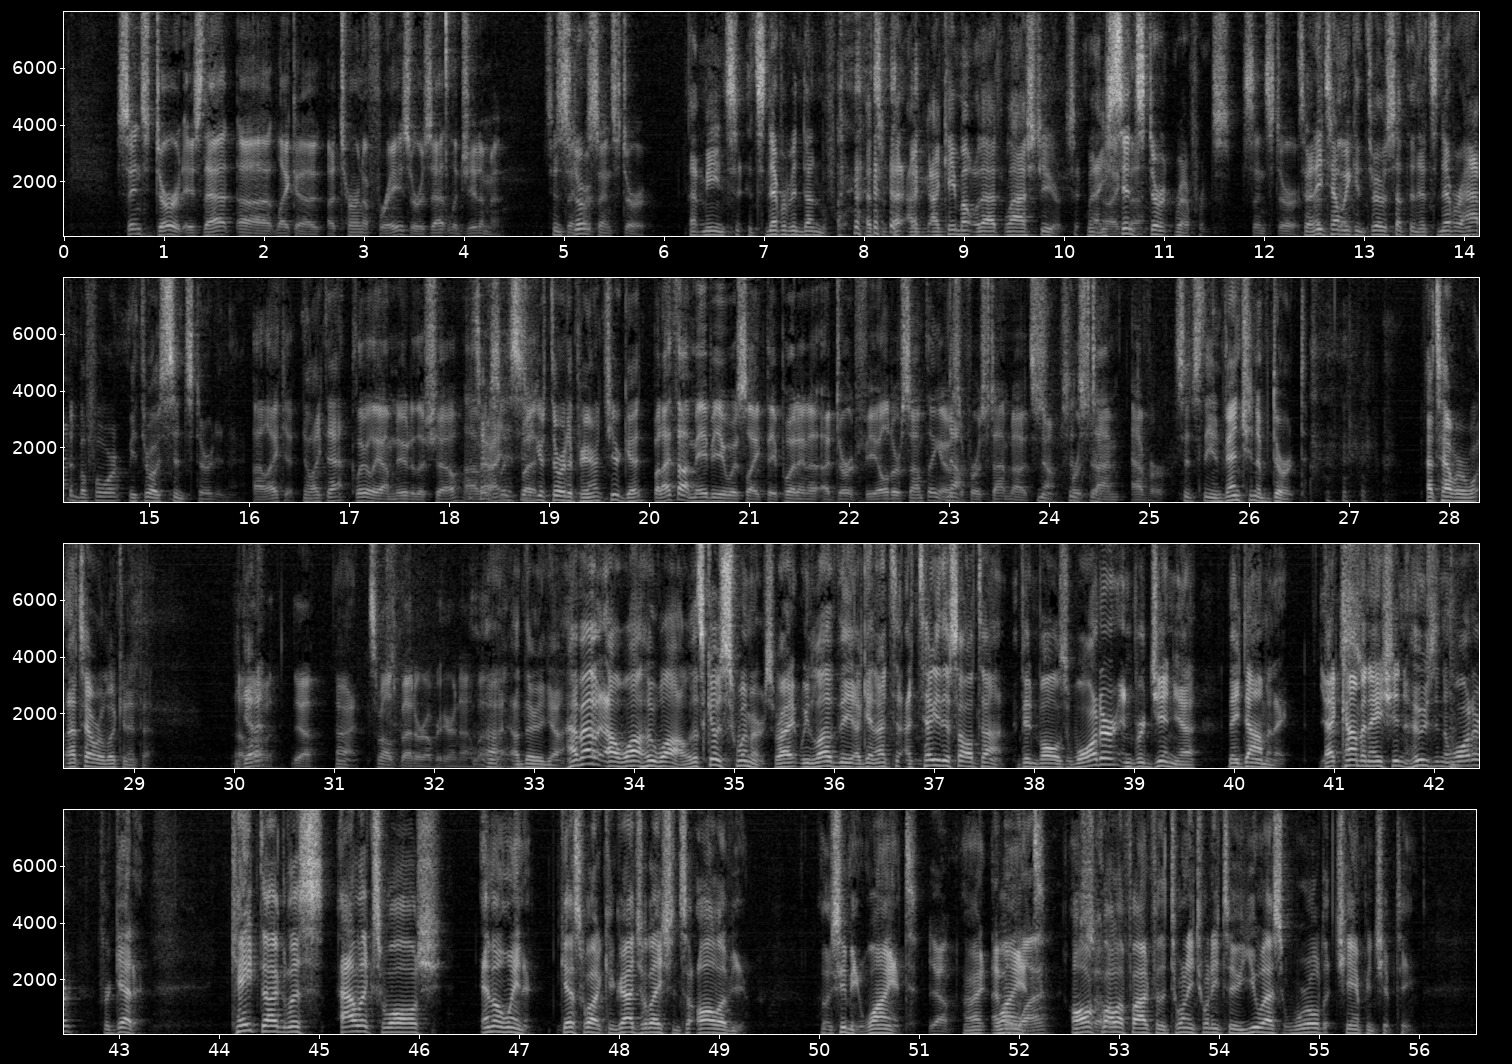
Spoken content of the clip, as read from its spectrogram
Since dirt, is that uh, like a, a turn of phrase or is that legitimate? Since Sin- dirt, Since dirt. That means it's never been done before. That's that, I, I came up with that last year. A like since that. dirt reference. Since dirt. So anytime we can throw something that's never happened before, we throw a since dirt in there. I like it. You like that? Clearly, I'm new to the show. That's obviously, all right. This but, is your third appearance. You're good. but I thought maybe it was like they put in a, a dirt field or something. It was No. the first time. No, it's No, first dirt. time ever. Since the invention of dirt. that's how we're that's how we're looking at that. You I get love it? it. Yeah. All right. It smells better over here now. By the right, oh, there you go. How about uh, Wahoowa? Let's go swimmers, right? We love the, again, I, t- I tell you this all the time. If it involves water and Virginia, they dominate. That combination, who's in the water, forget it. Kate Douglas, Alex Walsh, Emma Winnett. Guess what? Congratulations to all of you. Oh, Excuse me, Wyant. Yeah. All right, Emma Wyant. Wyant. All So- qualified for the 2022 U.S. World Championship team.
